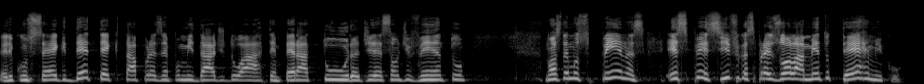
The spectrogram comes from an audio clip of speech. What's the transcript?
Ele consegue detectar, por exemplo, umidade do ar, temperatura, direção de vento. Nós temos penas específicas para isolamento térmico.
